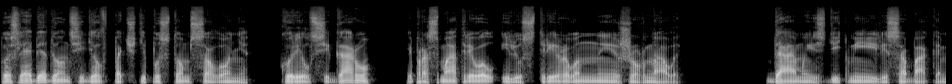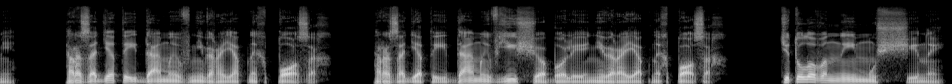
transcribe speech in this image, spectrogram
После обеда он сидел в почти пустом салоне, курил сигару и просматривал иллюстрированные журналы. Дамы с детьми или собаками. Разодетые дамы в невероятных позах. Разодетые дамы в еще более невероятных позах. Титулованные мужчины.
